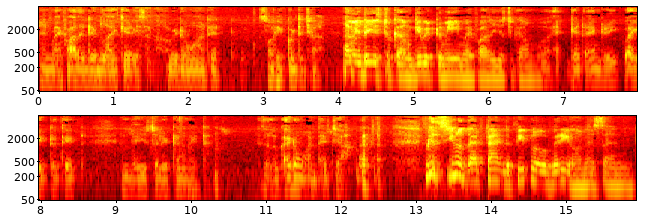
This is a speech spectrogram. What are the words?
And my father didn't like it. He said, No, we don't want it. So he quit the job. I mean, they used to come, give it to me. My father used to come, get angry why he took it. And they used to return it. He said, Look, I don't want that job. because, you know, that time the people were very honest and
